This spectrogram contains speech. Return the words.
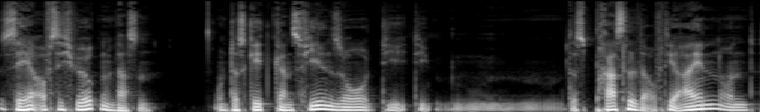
sehr auf sich wirken lassen. Und das geht ganz vielen so, die, die, das prasselt auf die ein und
